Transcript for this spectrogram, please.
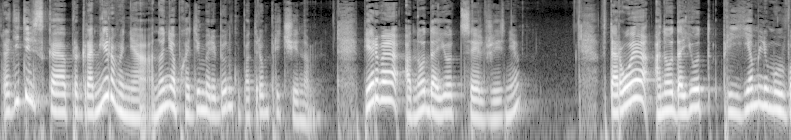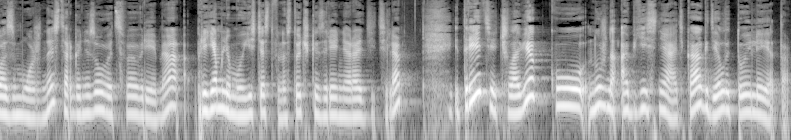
Родительское программирование, оно необходимо ребенку по трем причинам. Первое, оно дает цель в жизни – Второе, оно дает приемлемую возможность организовывать свое время, приемлемую, естественно, с точки зрения родителя. И третье, человеку нужно объяснять, как делать то или это.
